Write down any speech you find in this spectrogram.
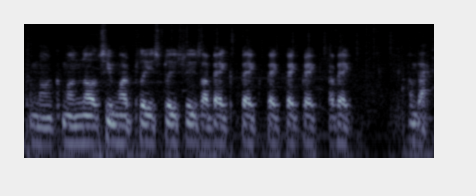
Come on, come on, not team please, please, please. I beg, beg, beg, beg, beg. I beg. I'm back.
